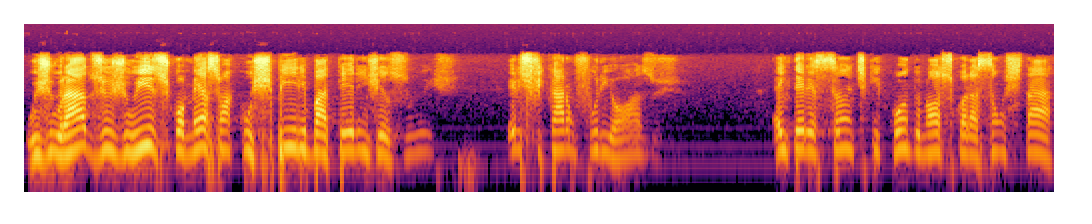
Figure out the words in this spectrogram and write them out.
Os jurados e os juízes começam a cuspir e bater em Jesus. Eles ficaram furiosos. É interessante que quando o nosso coração está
